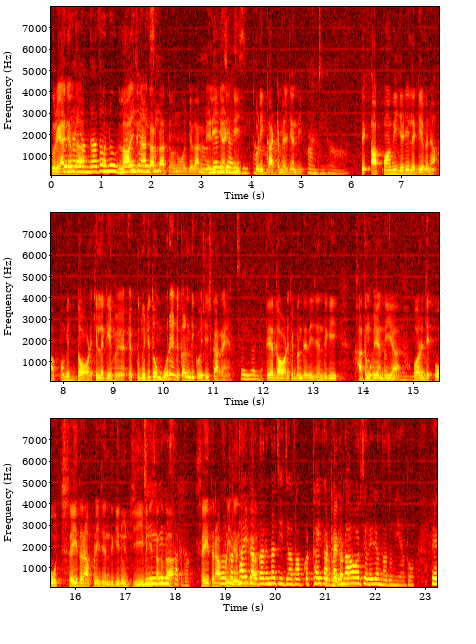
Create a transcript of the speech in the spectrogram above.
ਤੁਰਿਆ ਜਾਂਦਾ ਜਾਂਦਾ ਤਾਂ ਉਹਨੂੰ ਮਿਲ ਲਾਲਚ ਨਾ ਜਾਣੀ ਸੀ। ਕਰਦਾ ਤੇ ਉਹਨੂੰ ਉਹ ਜਗ੍ਹਾ ਮਿਲ ਹੀ ਜਾਣੀ ਜਾਣੀ ਸੀ ਸੀ, ਥੋੜੀ ਘੱਟ ਮਿਲ ਜਾਂਦੀ। ਹਾਂਜੀ ਹਾਂ। ਤੇ ਆਪਾਂ ਵੀ ਜਿਹੜੇ ਲੱਗੇ ਹੋਏ ਨਾ ਆਪਾਂ ਵੀ ਦੌੜ 'ਚ ਲੱਗੇ ਹੋਏ ਆ। ਇੱਕ ਦੂਜੇ ਤੋਂ ਮੂਹਰੇ ਨਿਕਲਣ ਦੀ ਕੋਸ਼ਿਸ਼ ਕਰ ਰਹੇ ਆ। ਸਹੀ ਗੱਲ ਹੈ ਤੇ ਇਹ ਦੌੜ 'ਚ ਬੰਦੇ ਦੀ ਜ਼ਿੰਦਗੀ ਖਤਮ ਹੋ ਜਾਂਦੀ ਆ ਔਰ ਜੇ ਉਹ ਸਹੀ ਤਰ੍ਹਾਂ ਆਪਣੀ ਜ਼ਿੰਦਗੀ ਨੂੰ ਜੀ ਵੀ ਨਹੀਂ ਸਕਦਾ। ਸਹੀ ਤਰ੍ਹਾਂ ਆਪਣੀ ਇਕੱਠਾ ਜ਼ਿੰਦਗੀ ਹੀ ਦਾ ਕਰਦਾ ਰਹਿੰਦਾ ਚੀਜ਼ਾਂ ਸਭ ਇਕੱਠਾ ਹੀ ਇਕੱਠਾ ਕਰਦਾ ਹੀ ਰਹਿੰਦਾ। ਔਰ ਚਲੇ ਜਾਂਦਾ ਦੁਨੀਆ ਤੋਂ। ਫਿਰ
